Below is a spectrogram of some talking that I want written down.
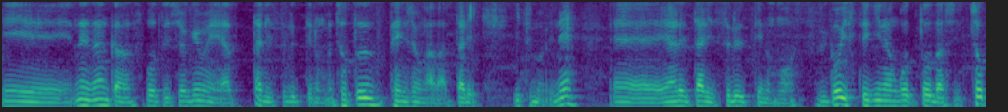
えー、ね、なんかスポーツ一生懸命やったりするっていうのもちょっとずつテンションが上がったりいつもよりね、えー、やれたりするっていうのもすごい素敵なことだしちょっ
